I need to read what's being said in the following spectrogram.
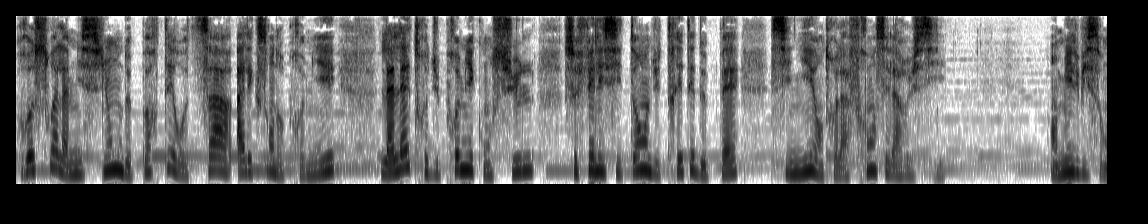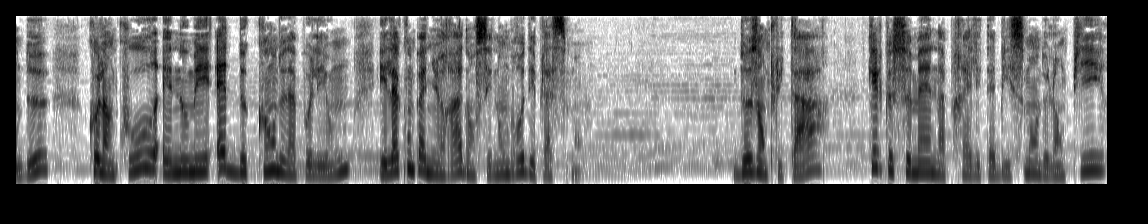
reçoit la mission de porter au tsar Alexandre Ier la lettre du premier consul se félicitant du traité de paix signé entre la France et la Russie. En 1802, Colincourt est nommé aide de camp de Napoléon et l'accompagnera dans ses nombreux déplacements. Deux ans plus tard, quelques semaines après l'établissement de l'Empire,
